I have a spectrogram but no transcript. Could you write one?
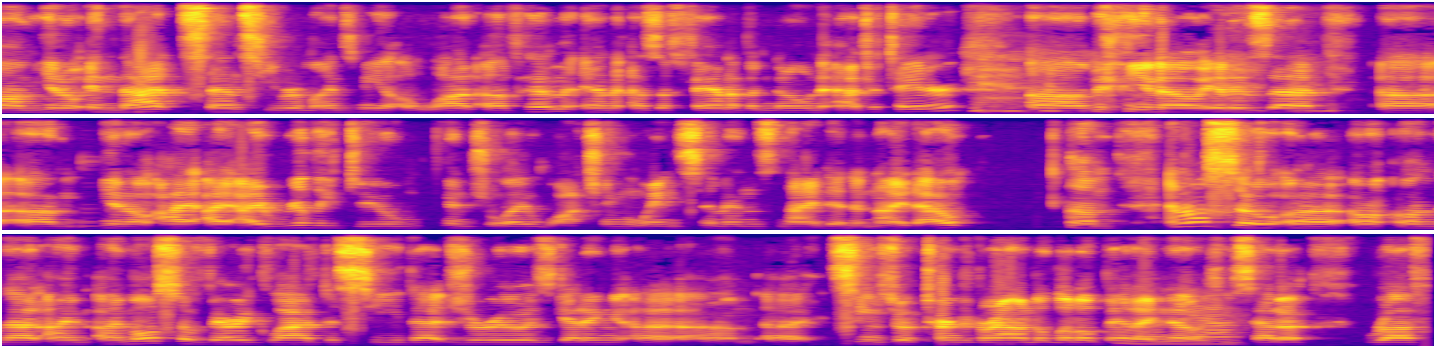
um, you know in that sense he reminds me a lot of him and as a fan of a known agitator um, you know it is a uh, um, you know I, I really do enjoy watching Wayne simmonds night in and night out um, and also uh, on that, I'm, I'm also very glad to see that Giroux is getting uh, um, uh, seems to have turned it around a little bit. Oh, I know yeah. he's had a rough,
